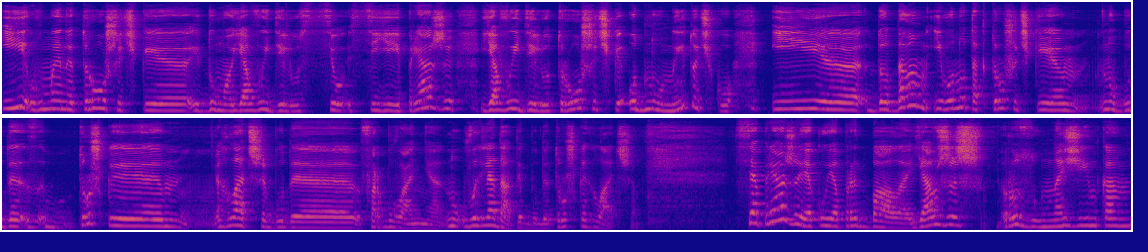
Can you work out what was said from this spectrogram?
І в мене трошечки, думаю, я виділю з цієї пряжі, я виділю трошечки одну ниточку і е, додам, і воно так трошечки ну, буде трошки гладше буде фарбування. Ну, виглядати буде трошки гладше. Ця пряжа, яку я придбала, я вже ж розумна жінка.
